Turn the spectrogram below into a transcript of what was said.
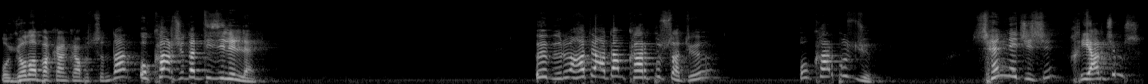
O yola bakan kapısından, o karşıda dizilirler. Öbürü hadi adam karpuz satıyor. O karpuzcu. Sen necisin? Hıyarcı mısın?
